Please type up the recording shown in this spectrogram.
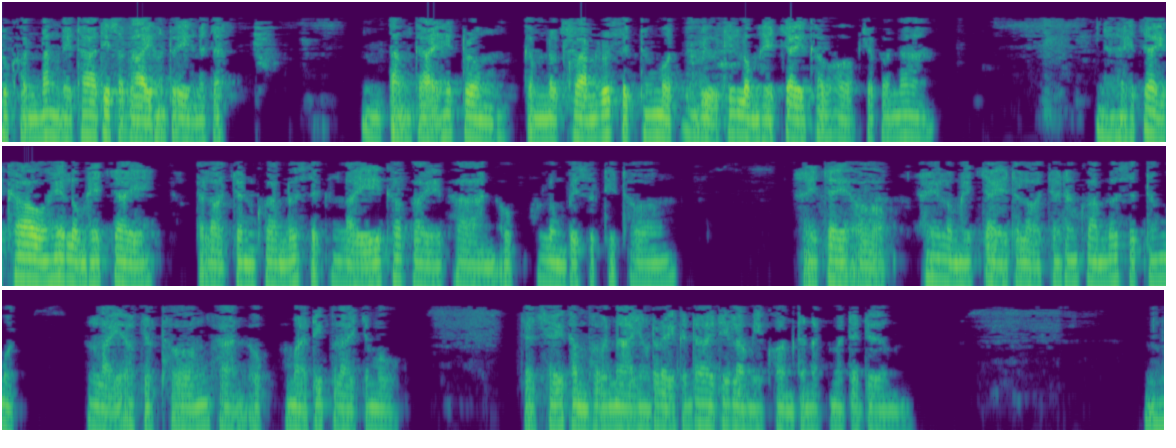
ทุกคนนั่งในท่าที่สบายของตัวเองนะจ๊ะ ตั้งกายให้ตรงกำหนดความรู้สึกทั้งหมดอยู่ที่ลมหายใจเข้าออกเฉพาะหน้า หายใจเข้าให้ลมหายใจ ตลอดจนความรู้สึกไหลเข้าไปผ่านอกลงไปสุดที่ท้อง หายใจออกให้ลมหายใจตลอดจนทั้งความรู้สึกทั้งหมด ไหลออกจากท้องผ่านอกมาที่ปลายจมูก จะใช้คำภาวนาอย่างไรก็ได้ที่เรามีความถนัดมาแต่เดิม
